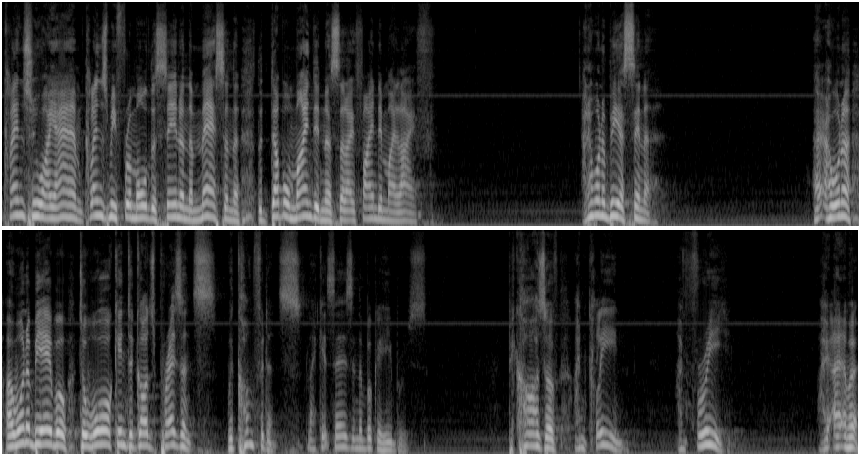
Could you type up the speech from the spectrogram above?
cleanse who I am. Cleanse me from all the sin and the mess and the, the double mindedness that I find in my life. I don't want to be a sinner. I, I want to I wanna be able to walk into God's presence with confidence, like it says in the book of Hebrews. Because of I'm clean, I'm free. I, am a,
